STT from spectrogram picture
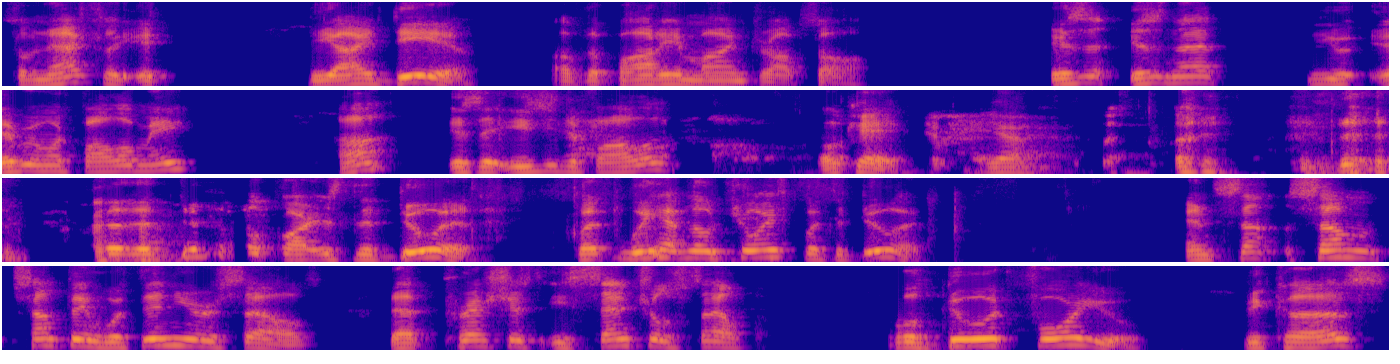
So naturally, it the idea of the body and mind drops off. Isn't isn't that you everyone follow me? Huh? Is it easy to follow? Okay. Yeah. the, the, the difficult part is to do it, but we have no choice but to do it. And some, some something within yourself, that precious essential self, will do it for you because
